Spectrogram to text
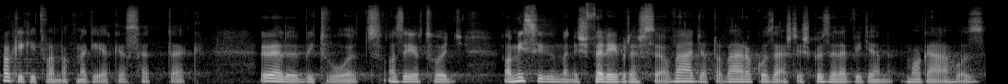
akik itt vannak, megérkezhettek. Ő előbb itt volt, azért, hogy a mi szívünkben is felébressze a vágyat, a várakozást, és közelebb vigyen magához.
